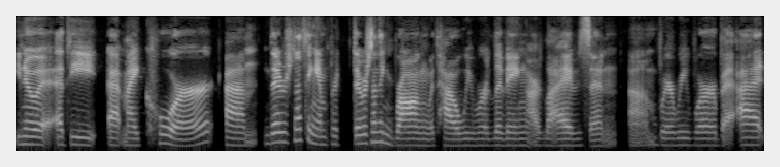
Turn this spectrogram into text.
you know at the at my core um, there was nothing in there was nothing wrong with how we were living our lives and um, where we were but at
